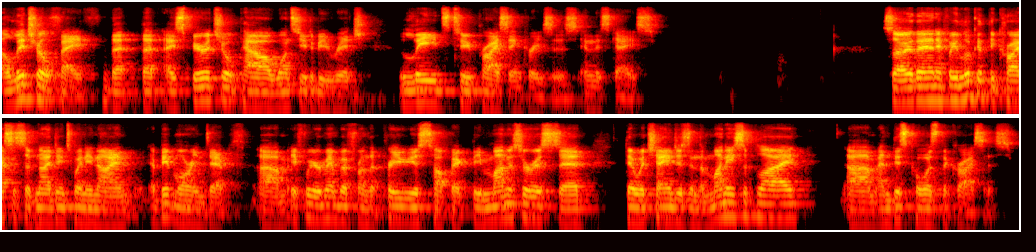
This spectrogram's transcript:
a literal faith that, that a spiritual power wants you to be rich leads to price increases in this case. So then if we look at the crisis of 1929 a bit more in depth, um, if we remember from the previous topic, the monetarists said there were changes in the money supply, um, and this caused the crisis.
